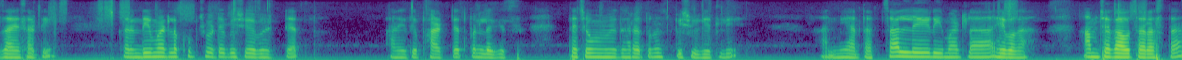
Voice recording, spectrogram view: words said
जायसाठी. कारण डी मार्टला खूप छोट्या पिशव्या भेटतात आणि ते फाटतात पण लगेच. त्याच्यामुळे मी घरातूनच पिशवी घेतली. आणि मी आता चालले डी मार्टला हे बघा आमच्या गावचा रस्ता.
